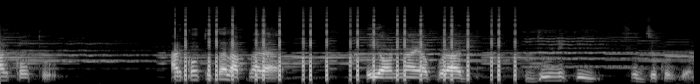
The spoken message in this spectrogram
আর কত? আর কতকাল আপনারা এই অন্যায় অপরাধ দুর্নীতি সহ্য করবেন।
